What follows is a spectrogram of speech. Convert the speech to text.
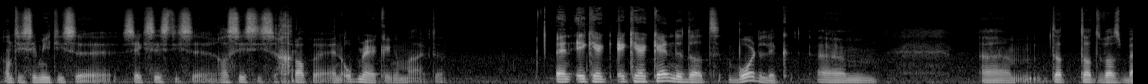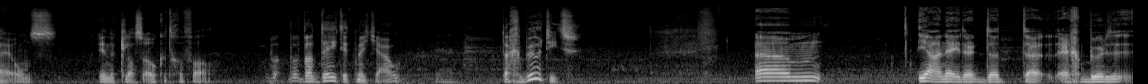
antisemitische, seksistische, racistische grappen en opmerkingen maakte. En ik, ik herkende dat woordelijk. Um, um, dat, dat was bij ons in de klas ook het geval. Wat, wat deed het met jou? Ja. Daar gebeurt iets. Um, ja, nee, er, dat, er, er gebeurde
